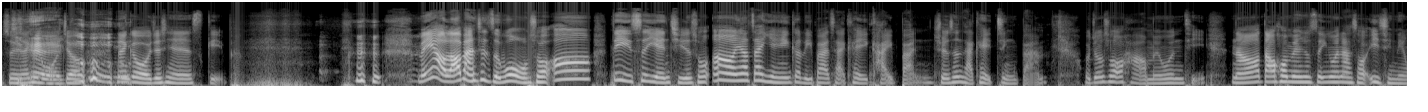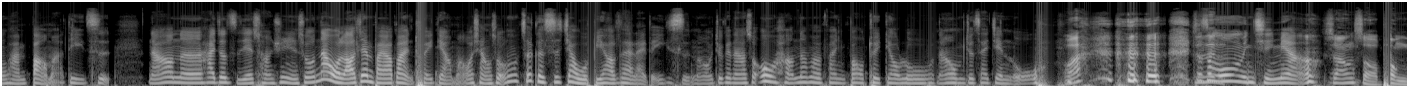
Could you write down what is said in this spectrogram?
所以那个我就 那个我就先 skip。没有，老板是只问我说，哦，第一次延期说，哦，要再延一个礼拜才可以开班，学生才可以进班。我就说好，没问题。然后到后面就是因为那时候疫情连环爆嘛，第一次，然后呢，他就直接传讯息说，那我劳健保要帮你推掉嘛？我想说，嗯，这个是叫我不要再来的意思嘛？我就跟他说，哦，好，那麻烦你帮我推掉喽。然后我们就再见喽，哇，就这么莫名其妙。双手碰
